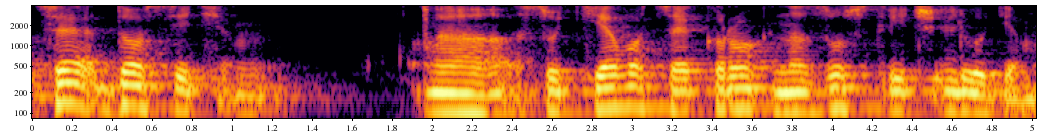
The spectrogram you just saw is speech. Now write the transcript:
Це досить суттєво, це крок назустріч людям.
